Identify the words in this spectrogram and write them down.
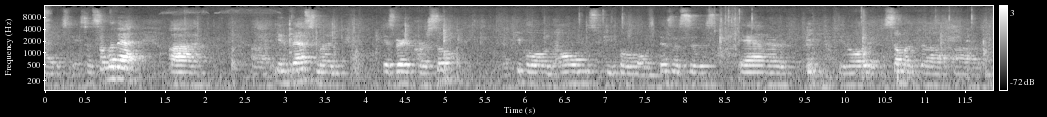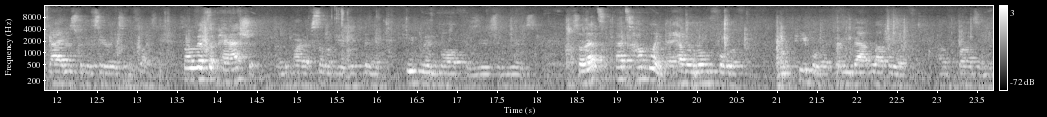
private space. And some of that uh, uh, investment is very personal. People own homes, people own businesses, and, you know, some of the uh, guidance for this area is in flux. Some of it's a passion on the part of some of you who've been deeply involved for years and years. So that's, that's humbling to have a room full of, people that bring that level of, of buzz and.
